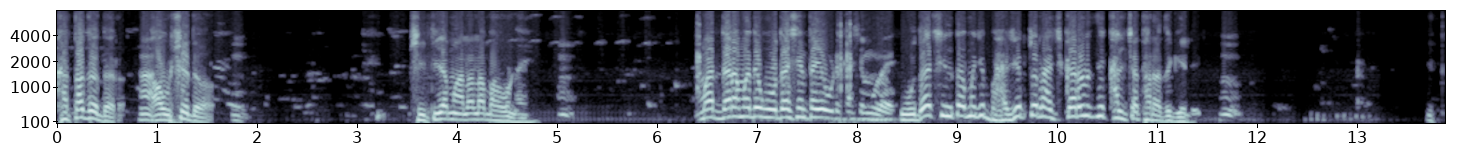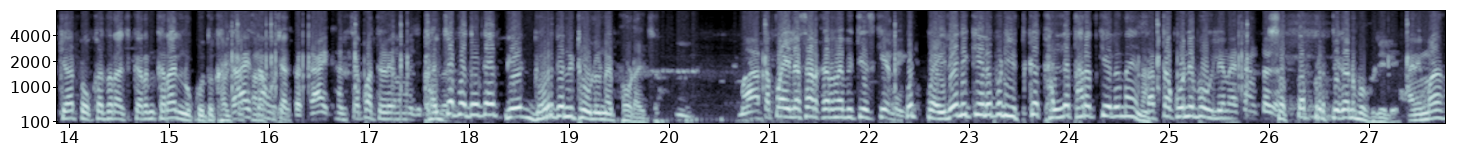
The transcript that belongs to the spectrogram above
खताचा दर औषधं. शेतीच्या मालाला भाव नाही. मतदारामध्ये उदासीनता एवढी कशामुळे आहे? उदासीनता म्हणजे भाजपचं राजकारणच ते खालच्या थराचं गेले. इतक्या टोकाचं राजकारण करायला नको होतं खालच्या काय सांगू थराचं. शकता? काय खालच्या पातळीला म्हणजे खालच्या पत्र काय? घर त्यांनी ठेवलं नाही फोडायचं. मग आता पहिल्या सरकारनं बी तेच केलंय. पण पहिल्याने केलं पण इतकं खाल्ल्या थरात केलं नाही ना. सत्ता कोणी भोगली नाही सांगता का? सत्ता प्रत्येकानं भोगलेली. आहे. आणि मग?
